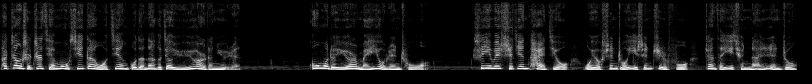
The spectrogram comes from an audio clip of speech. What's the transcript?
她正是之前木西带我见过的那个叫鱼儿的女人。估摸着鱼儿没有认出我，是因为时间太久，我又身着一身制服，站在一群男人中，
